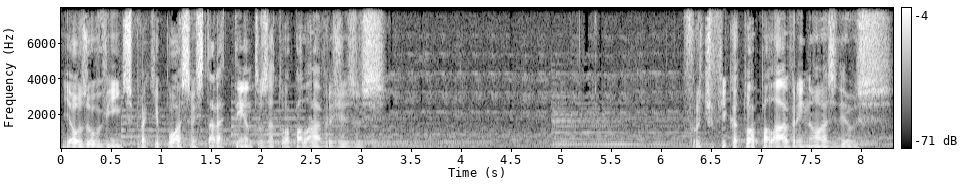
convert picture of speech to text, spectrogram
E aos ouvintes para que possam estar atentos à Tua palavra, Jesus. Frutifica a tua palavra em nós, Deus.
